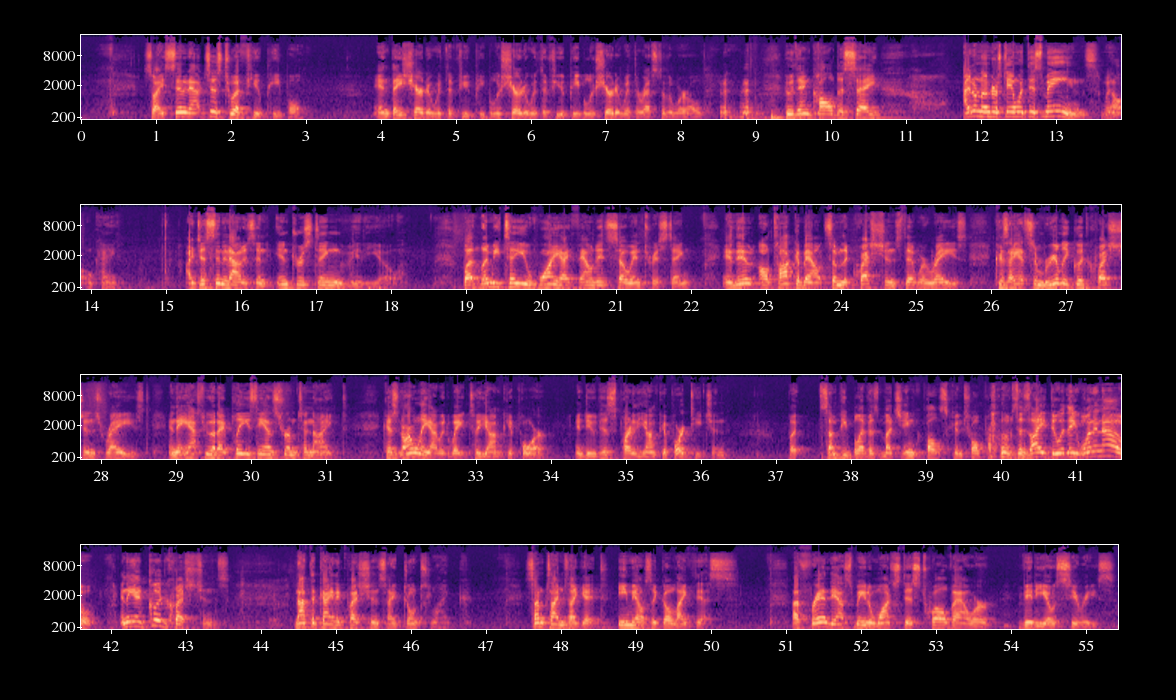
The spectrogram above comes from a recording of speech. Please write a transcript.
So I sent it out just to a few people, and they shared it with a few people who shared it with a few people who shared it with the rest of the world, who then called to say, I don't understand what this means. Well, okay. I just sent it out as an interesting video. But let me tell you why I found it so interesting. And then I'll talk about some of the questions that were raised because I had some really good questions raised. And they asked me would I please answer them tonight. Because normally I would wait till Yom Kippur and do this part of the Yom Kippur teaching. But some people have as much impulse control problems as I do, and they want to know. And they had good questions. Not the kind of questions I don't like. Sometimes I get emails that go like this A friend asked me to watch this 12 hour video series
